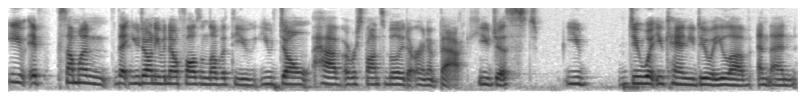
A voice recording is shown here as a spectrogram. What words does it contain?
if someone that you don't even know falls in love with you, you don't have a responsibility to earn it back. You just you do what you can, you do what you love, and then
